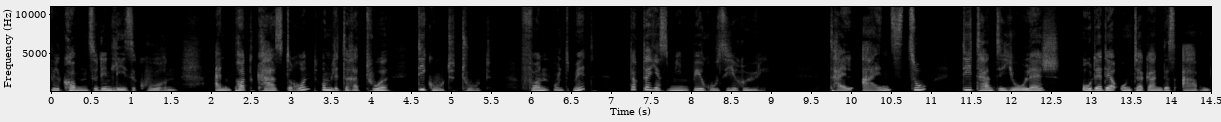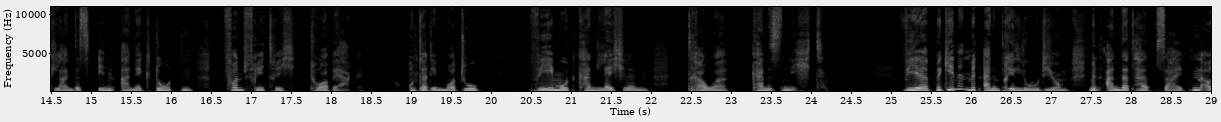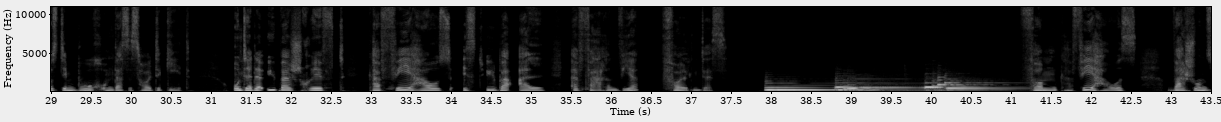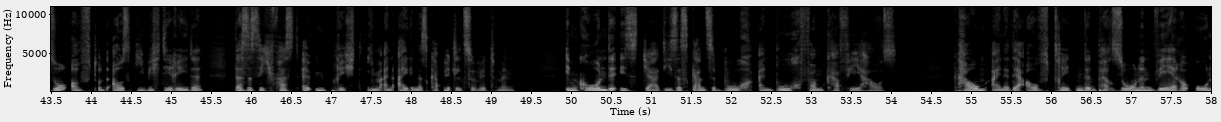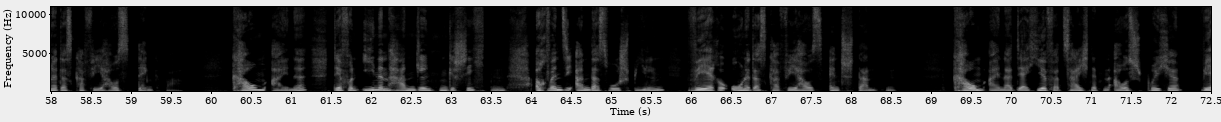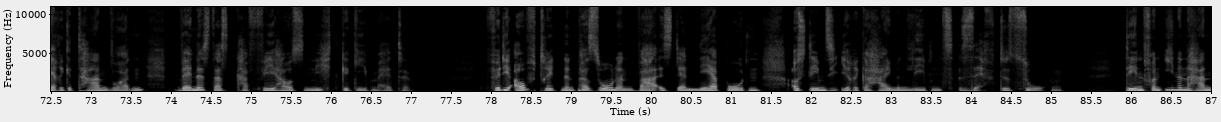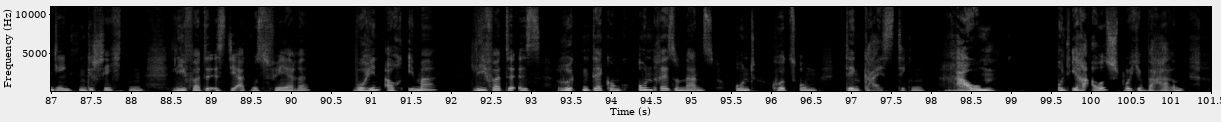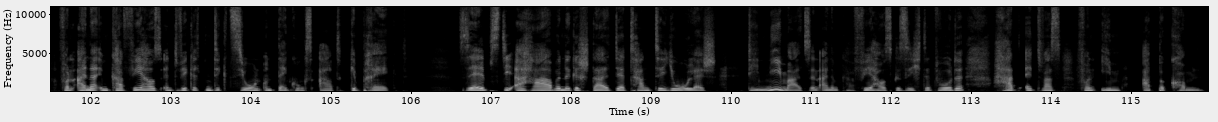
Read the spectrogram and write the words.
Willkommen zu den Lesekuren, einem Podcast rund um Literatur, die gut tut. Von und mit Dr. Jasmin Berusi Rühl. Teil 1 zu Die Tante Jolesch oder der Untergang des Abendlandes in Anekdoten von Friedrich Thorberg. Unter dem Motto Wehmut kann lächeln, Trauer kann es nicht. Wir beginnen mit einem Präludium mit anderthalb Seiten aus dem Buch, um das es heute geht. Unter der Überschrift Kaffeehaus ist überall erfahren wir Folgendes. Vom Kaffeehaus war schon so oft und ausgiebig die Rede, dass es sich fast erübrigt, ihm ein eigenes Kapitel zu widmen. Im Grunde ist ja dieses ganze Buch ein Buch vom Kaffeehaus. Kaum eine der auftretenden Personen wäre ohne das Kaffeehaus denkbar. Kaum eine der von ihnen handelnden Geschichten, auch wenn sie anderswo spielen, wäre ohne das Kaffeehaus entstanden. Kaum einer der hier verzeichneten Aussprüche wäre getan worden, wenn es das Kaffeehaus nicht gegeben hätte. Für die auftretenden Personen war es der Nährboden, aus dem sie ihre geheimen Lebenssäfte sogen. Den von ihnen handelnden Geschichten lieferte es die Atmosphäre, wohin auch immer, lieferte es Rückendeckung und Resonanz und kurzum den geistigen Raum. Und ihre Aussprüche waren von einer im Kaffeehaus entwickelten Diktion und Denkungsart geprägt. Selbst die erhabene Gestalt der Tante Jolesch, die niemals in einem Kaffeehaus gesichtet wurde, hat etwas von ihm abbekommen.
